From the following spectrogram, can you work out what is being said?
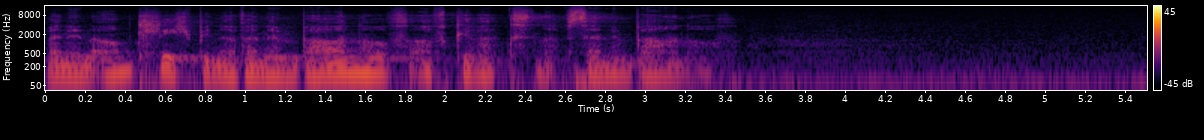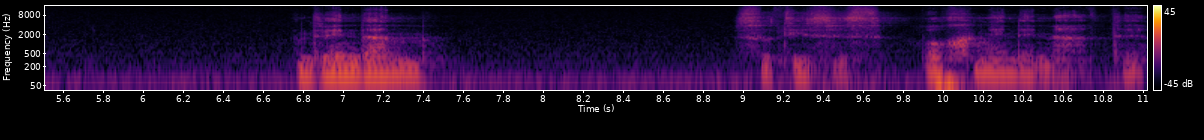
meinen Onkel, ich bin auf einem Bauernhof aufgewachsen, auf seinem Bauernhof. Und wenn dann so dieses Wochenende nahte,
